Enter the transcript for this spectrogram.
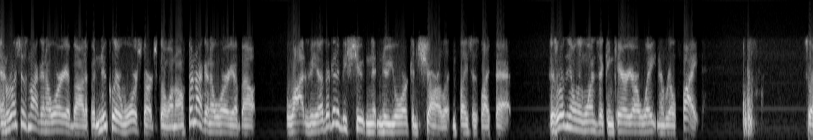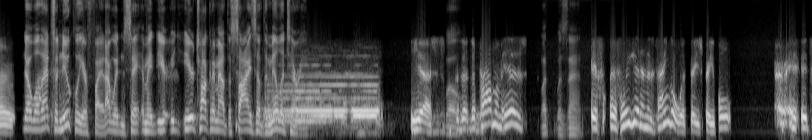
And Russia's not going to worry about it. if a nuclear war starts going off. They're not going to worry about Latvia. They're going to be shooting at New York and Charlotte and places like that because we're the only ones that can carry our weight in a real fight. So no, well, that's a nuclear fight. I wouldn't say. I mean, you're you're talking about the size of the military. Yes. The, the problem is what was that? If if we get in a tangle with these people, it's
